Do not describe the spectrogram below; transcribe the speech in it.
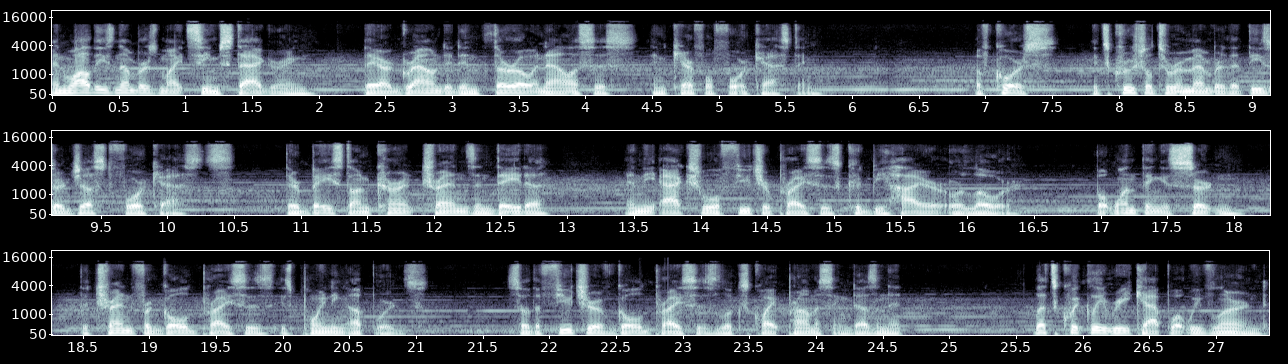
And while these numbers might seem staggering, they are grounded in thorough analysis and careful forecasting. Of course, it's crucial to remember that these are just forecasts. They're based on current trends and data, and the actual future prices could be higher or lower. But one thing is certain, the trend for gold prices is pointing upwards. So the future of gold prices looks quite promising, doesn't it? Let's quickly recap what we've learned.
